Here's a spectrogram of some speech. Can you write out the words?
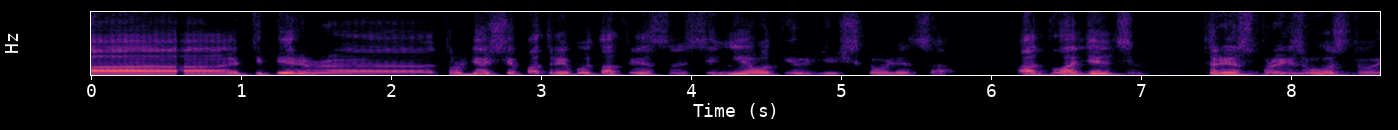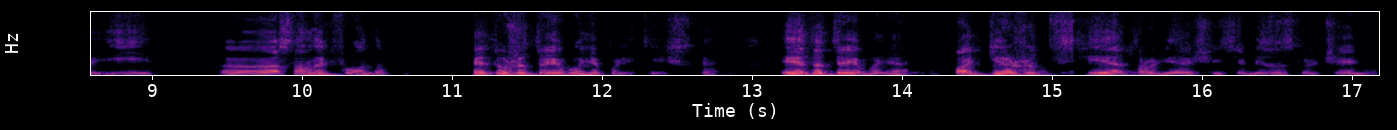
А теперь э, трудящие потребуют ответственности не от юридического лица, а от владельцев средств производства и э, основных фондов. Это уже требование политическое. И это требование поддержат все трудящиеся, без исключения.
